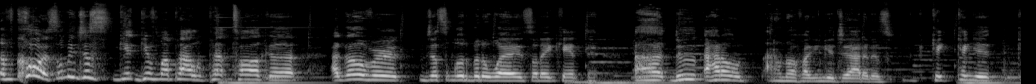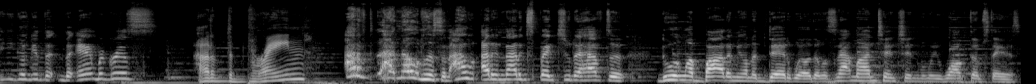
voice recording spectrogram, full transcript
of course. Let me just get, give my pal a pep talk. Uh, I go over just a little bit away so they can't. Uh, dude, I don't, I don't know if I can get you out of this. Can, can you, can you go get the, the ambergris? Out of the brain? Out of, I know. Listen, I, I did not expect you to have to do a lobotomy on a dead whale. That was not my intention when we walked upstairs.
